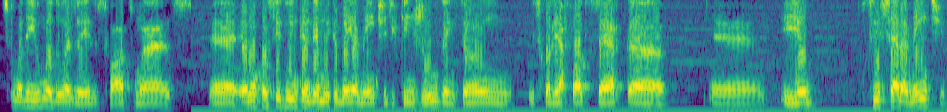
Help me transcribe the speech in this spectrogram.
Acho que mandei uma ou duas vezes fotos, mas é, eu não consigo entender muito bem a mente de quem julga, então escolher a foto certa. é, e eu, sinceramente,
